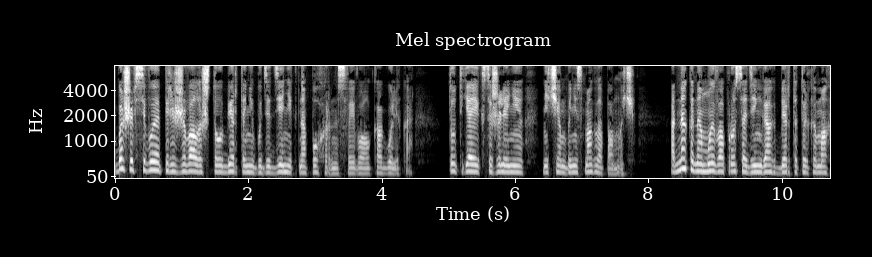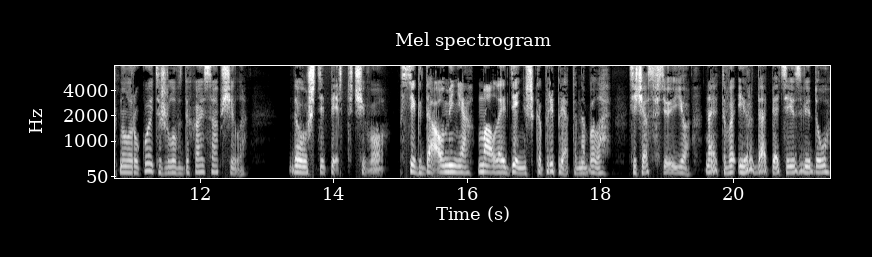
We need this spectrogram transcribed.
Больше всего я переживала, что у Берта не будет денег на похороны своего алкоголика. Тут я ей, к сожалению, ничем бы не смогла помочь. Однако на мой вопрос о деньгах Берта только махнула рукой и, тяжело вздыхая, сообщила. «Да уж теперь-то чего? Всегда у меня малая денежка припрятана была. Сейчас все ее на этого Ирода опять изведу».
